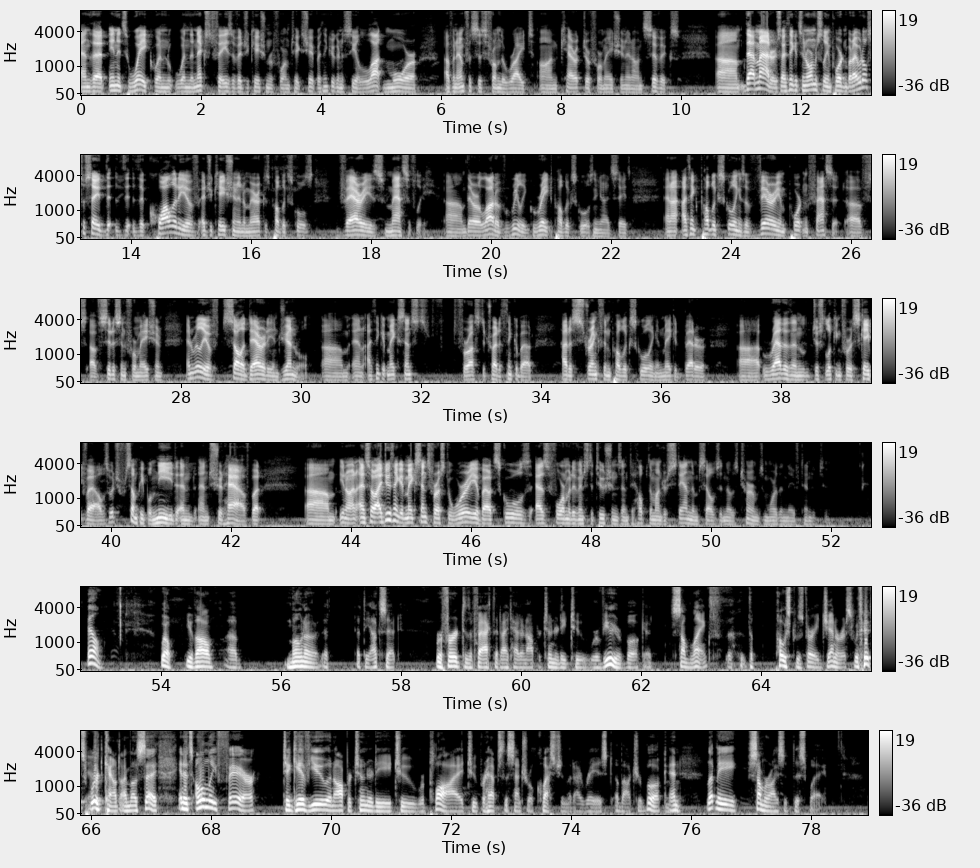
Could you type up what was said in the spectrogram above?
and that in its wake, when when the next phase of education reform takes shape, I think you're going to see a lot more of an emphasis from the right on character formation and on civics. Um, that matters. I think it's enormously important. But I would also say the, the, the quality of education in America's public schools varies massively. Um, there are a lot of really great public schools in the United States. And I, I, think public schooling is a very important facet of, of citizen formation and really of solidarity in general. Um, and I think it makes sense for us to try to think about how to strengthen public schooling and make it better. Uh, rather than just looking for escape valves, which some people need and, and should have. But um, you know, and, and, so I do think it makes sense for us to worry about schools as formative institutions and to help them understand themselves in those terms more than they've tended to. Bill. Well, Yuval, uh, Mona at, at the outset referred to the fact that I'd had an opportunity to review your book at some length. The, the post was very generous with its yeah. word count, I must say. And it's only fair to give you an opportunity to reply to perhaps the central question that I raised about your book. Mm-hmm. And let me summarize it this way.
